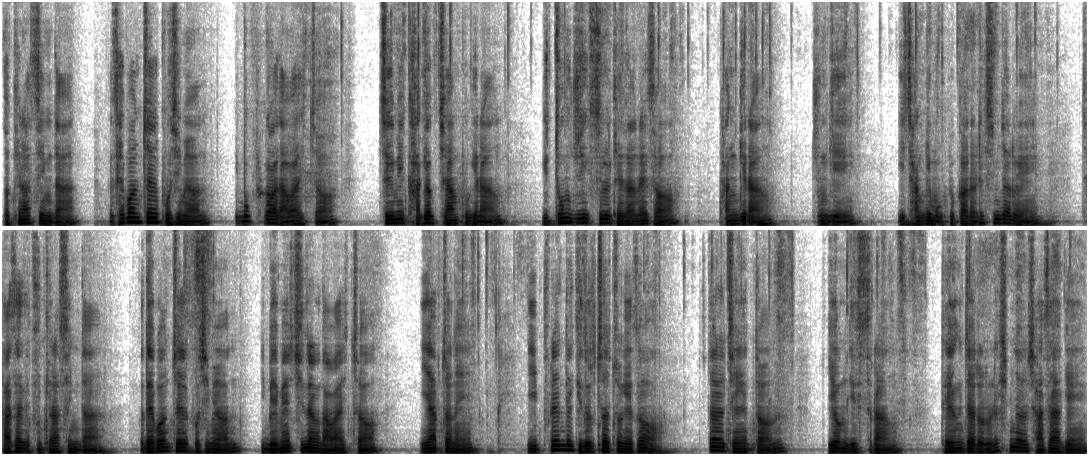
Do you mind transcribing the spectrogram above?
분석해 놨습니다. 그세 번째를 보시면 이 목표가 나와 있죠. 지금 이 가격 제한폭이랑 유통 주식수를 계산해서 단기랑 중기, 이 장기 목표가를 핵심 자료에 자세하게 분석해 놨습니다. 그네 번째를 보시면 이 매매 시나리오 나와 있죠. 이 앞전에 이 프렌드 기술자 쪽에서 투자를 진행했던 기업 리스트랑 대응 자료를 핵심 자료 자세하게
